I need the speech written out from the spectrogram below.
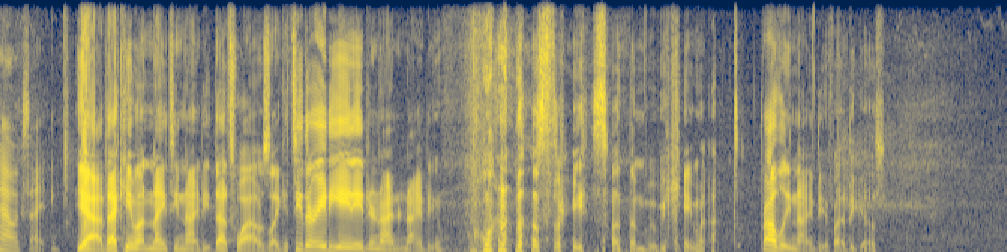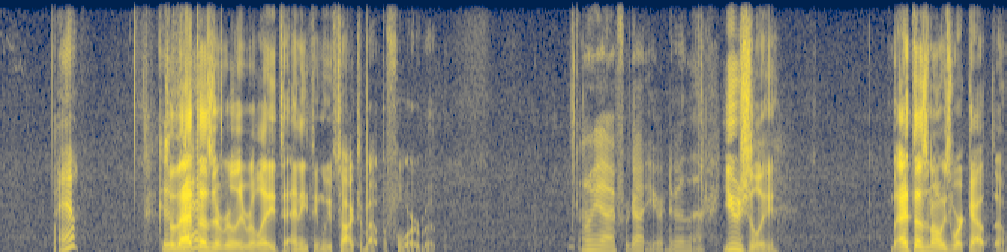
How exciting. Yeah, that came out in 1990. That's why I was like, it's either 88, 89, or 9, or 90. One of those three is when the movie came out. Probably 90, if I had to guess. Yeah. Good so that fact. doesn't really relate to anything we've talked about before, but Oh yeah, I forgot you were doing that. usually it doesn't always work out though.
